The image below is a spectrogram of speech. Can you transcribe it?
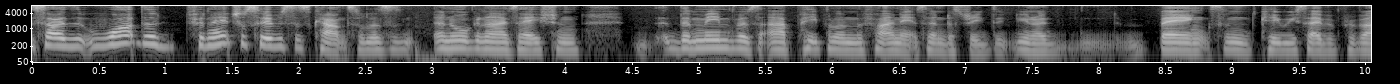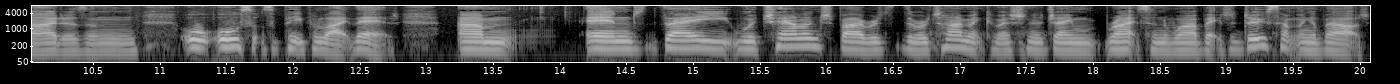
so the, what the Financial Services Council is an, an organisation. The members are people in the finance industry, you know, banks and KiwiSaver providers and all, all sorts of people like that. Um, and they were challenged by re- the Retirement Commissioner, Jane Wrightson, a while back to do something about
